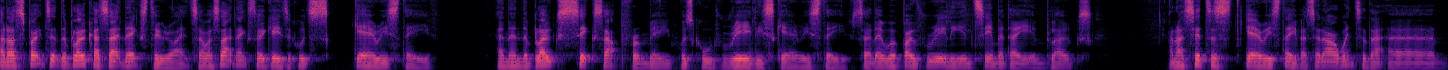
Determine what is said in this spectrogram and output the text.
And I spoke to the bloke I sat next to, right? So I sat next to a geezer called Scary Steve. And then the bloke six up from me was called Really Scary Steve. So they were both really intimidating blokes. And I said to Scary Steve, I said, oh, I went to that, um,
